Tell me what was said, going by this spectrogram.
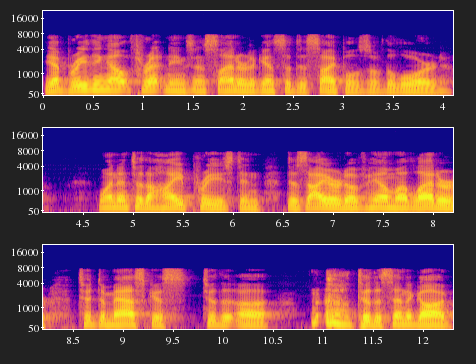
Yet breathing out threatenings and slander against the disciples of the Lord, went unto the high priest and desired of him a letter to Damascus to the uh, to the synagogue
